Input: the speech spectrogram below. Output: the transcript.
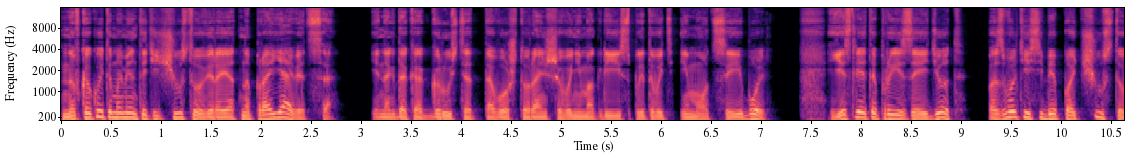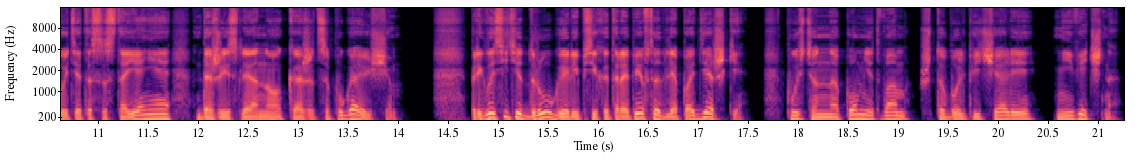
Но в какой-то момент эти чувства, вероятно, проявятся, иногда как грусть от того, что раньше вы не могли испытывать эмоции и боль. Если это произойдет, позвольте себе почувствовать это состояние, даже если оно кажется пугающим. Пригласите друга или психотерапевта для поддержки. Пусть он напомнит вам, что боль печали не вечна.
